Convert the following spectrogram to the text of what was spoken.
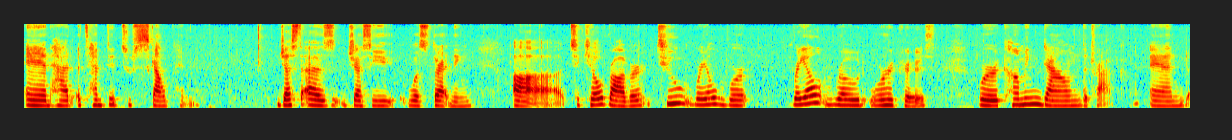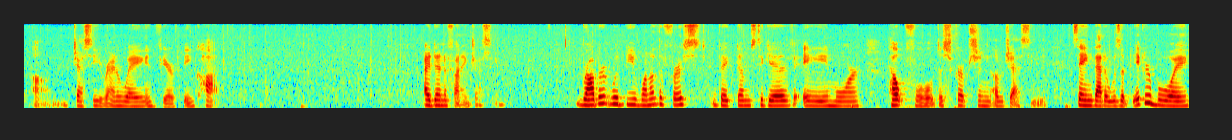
and had attempted to scalp him. Just as Jesse was threatening uh, to kill Robert, two rail railroad workers were coming down the track, and um, Jesse ran away in fear of being caught. Identifying Jesse. Robert would be one of the first victims to give a more helpful description of Jesse, saying that it was a bigger boy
